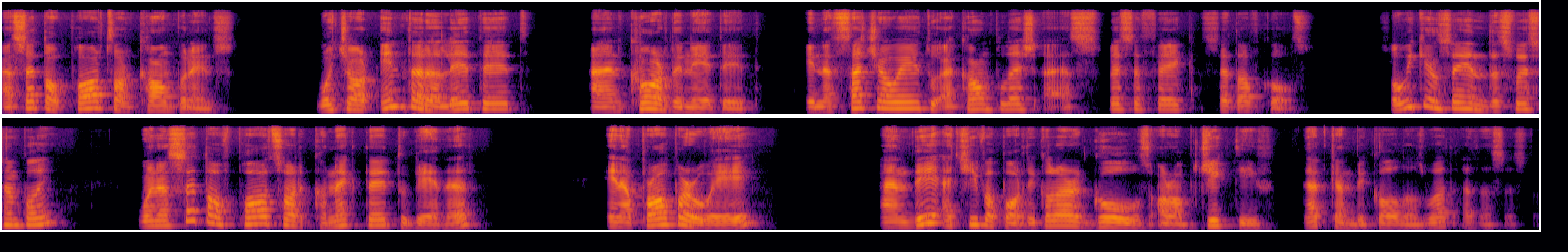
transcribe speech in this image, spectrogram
A set of parts or components which are interrelated and coordinated in a such a way to accomplish a specific set of goals. So we can say in this way simply, when a set of parts are connected together in a proper way and they achieve a particular goals or objective, that can be called as what? As a system.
